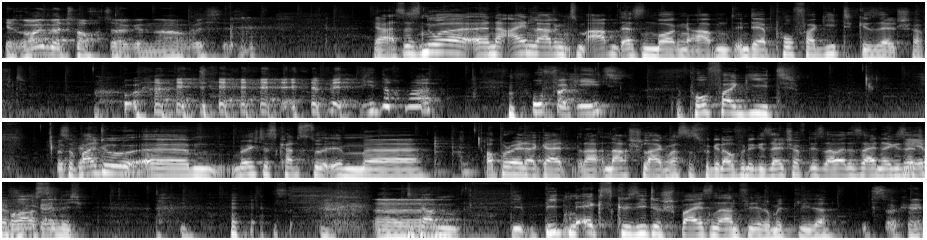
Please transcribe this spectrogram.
Die Räubertochter, genau, richtig. Ja, es ist nur äh, eine Einladung zum Abendessen morgen Abend in der Pofagit-Gesellschaft. Wie nochmal? Vergeht. Pofagit. Sobald du ähm, möchtest, kannst du im äh, Operator Guide na nachschlagen, was das für genau für eine Gesellschaft ist, aber das ist eine Nee, Gesellschaft, brauchst du nicht. die, haben, die bieten exquisite Speisen an für ihre Mitglieder. ist okay.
